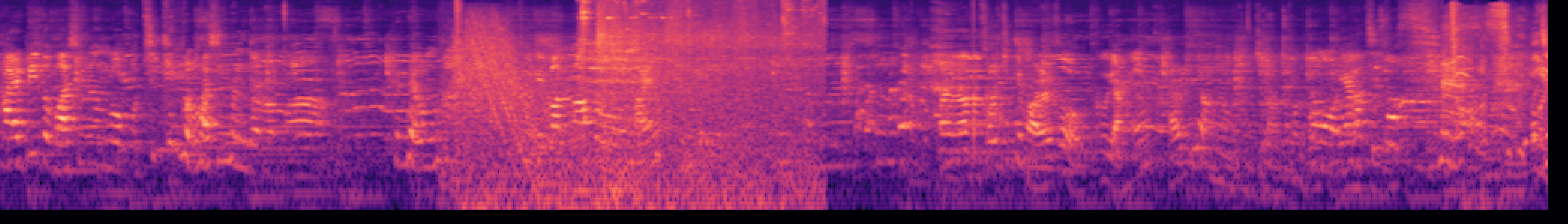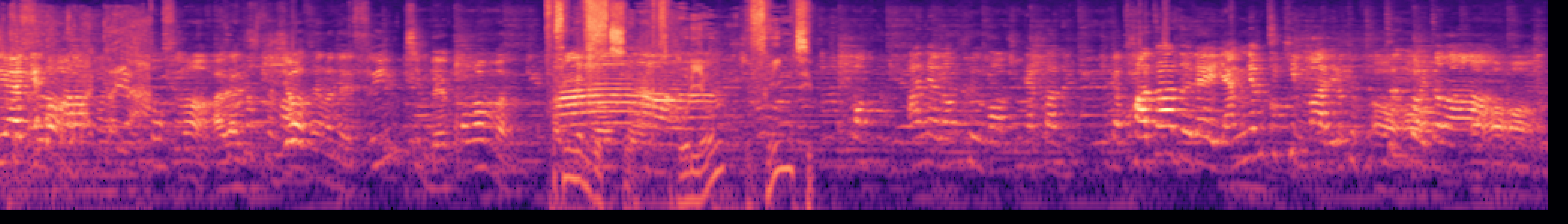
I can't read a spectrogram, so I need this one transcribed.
갈비도 맛있는 거고 치킨도 맛있는 거잖아. 근데 뭔가 둘이 만나서 마이너스. 아니 나는 솔직히 말해서 그 양념 갈비 양념 좋지 않던데 어 야채 소스. 우리가 계속 말하는 거야. 소스나 아난 이제 와서 생각하는데 스윗집 매콤한 맛 생명조치 오리온 스윙칩 막 아니야 나그막 약간 그러니까 과자들의 양념치킨 맛 이렇게 붙은 어, 거 어, 있잖아. 어, 어, 어.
